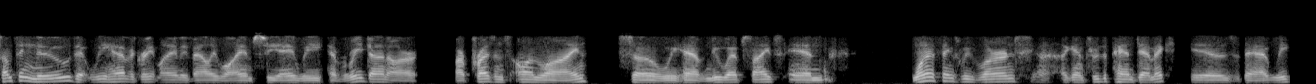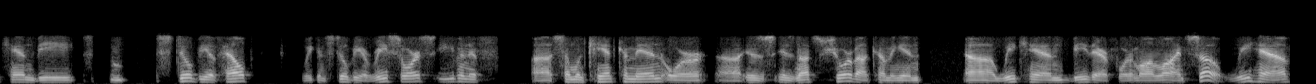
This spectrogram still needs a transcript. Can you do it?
something new that we have at Great Miami Valley YMCA. We have redone our our presence online. So we have new websites. And one of the things we've learned, uh, again, through the pandemic is that we can be still be of help. We can still be a resource, even if uh, someone can't come in or uh, is is not sure about coming in. Uh, we can be there for them online. So we have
